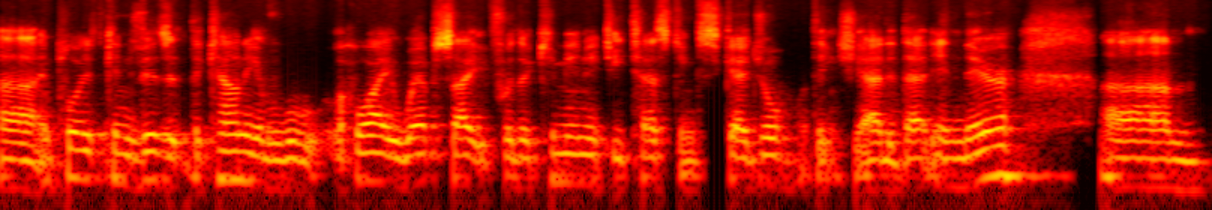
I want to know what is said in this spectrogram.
Uh, employees can visit the County of Hawaii website for the community testing schedule. I think she added that in there. Um,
